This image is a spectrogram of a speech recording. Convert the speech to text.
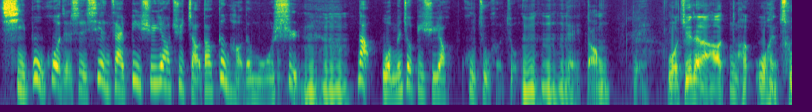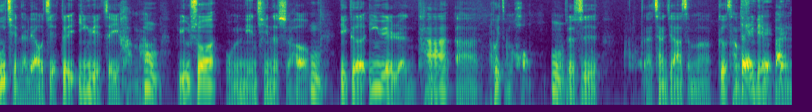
起步或者是现在必须要去找到更好的模式，嗯哼，那我们就必须要互助合作，嗯哼哼，对，懂，对。我觉得啦哈，很我很粗浅的了解对音乐这一行哈，比如说我们年轻的时候，一个音乐人他啊会怎么红，嗯，就是呃参加什么歌唱训练班，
